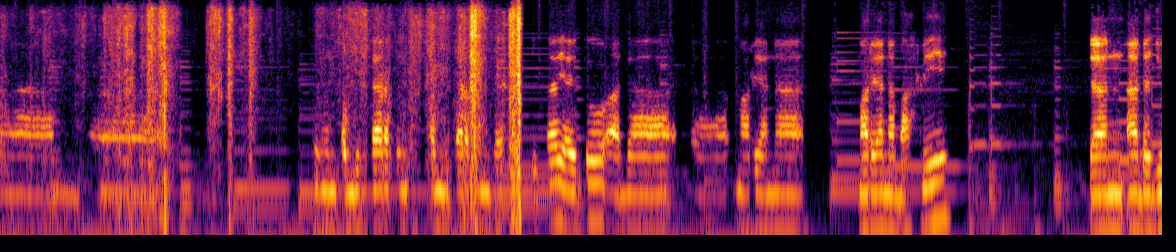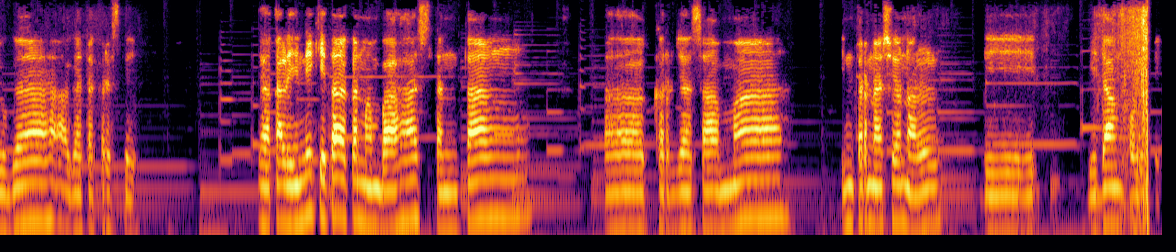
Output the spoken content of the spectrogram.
uh, dengan pembicara pembicara pembicara kita yaitu ada uh, Mariana Mariana Bahri dan ada juga Agatha Christie. Ya kali ini kita akan membahas tentang uh, kerjasama internasional di bidang politik.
